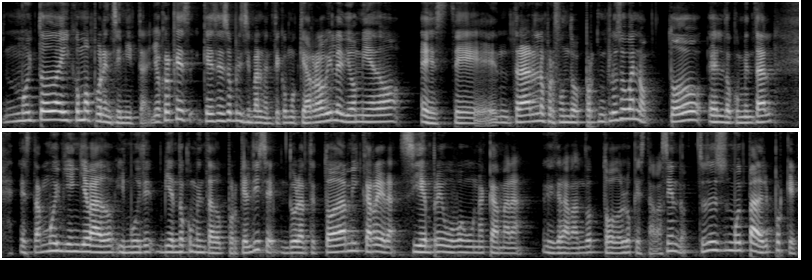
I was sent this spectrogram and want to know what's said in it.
muy todo ahí como por encimita. Yo creo que es, que es eso principalmente, como que a Robbie le dio miedo este, entrar en lo profundo, porque incluso, bueno, todo el documental está muy bien llevado y muy bien documentado, porque él dice, durante toda mi carrera siempre hubo una cámara grabando todo lo que estaba haciendo. Entonces eso es muy padre porque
